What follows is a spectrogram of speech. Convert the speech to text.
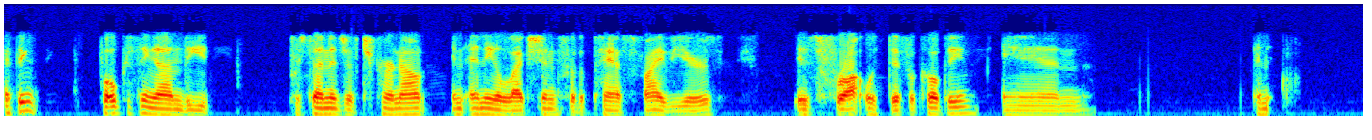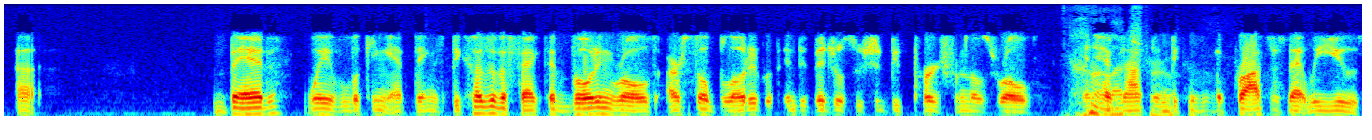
I think focusing on the percentage of turnout in any election for the past five years is fraught with difficulty and an uh, bad way of looking at things because of the fact that voting rolls are so bloated with individuals who should be purged from those roles and have not been because of the process that we use.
